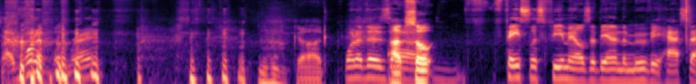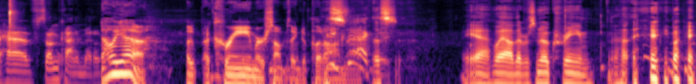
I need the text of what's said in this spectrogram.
Yeah, one of them, right? oh God! One of those. Uh, uh, so faceless females at the end of the movie has to have some kind of medical. Oh yeah, a, a cream or something to put on. Exactly. Yeah. Well, there was no cream. Uh, anyway.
